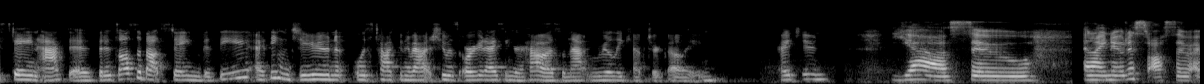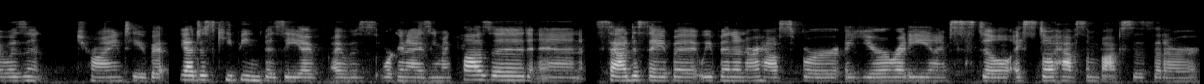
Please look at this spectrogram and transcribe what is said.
staying active, but it's also about staying busy. I think June was talking about she was organizing her house and that really kept her going. Right, June? Yeah. So, and I noticed also I wasn't trying to but yeah just keeping busy I've, i was organizing my closet and sad to say but we've been in our house for a year already and i'm still i still have some boxes that are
